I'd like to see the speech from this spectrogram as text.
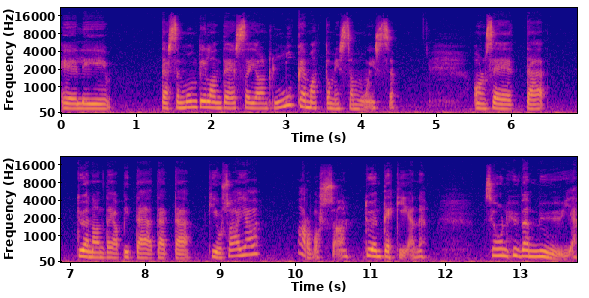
Eli tässä mun tilanteessa ja lukemattomissa muissa on se, että työnantaja pitää tätä kiusaajaa arvossaan työntekijänä. Se on hyvä myyjä,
